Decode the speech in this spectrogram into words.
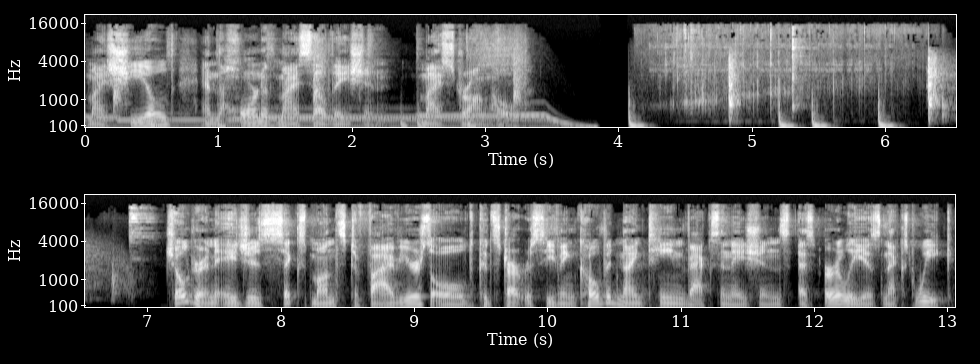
my shield, and the horn of my salvation, my stronghold. Children ages 6 months to 5 years old could start receiving COVID 19 vaccinations as early as next week.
